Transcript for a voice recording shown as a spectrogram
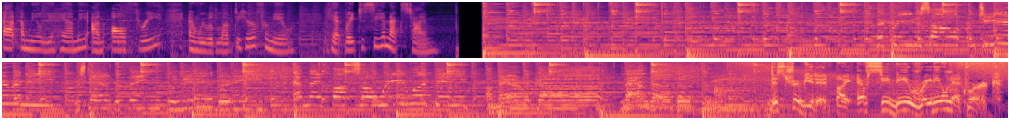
at Amelia Hammy on all three, and we would love to hear from you. Can't wait to see you next time. They freed us all from tyranny, risked everything for liberty. And they fought so we would be America, land of the free. Distributed by FCB Radio Network.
